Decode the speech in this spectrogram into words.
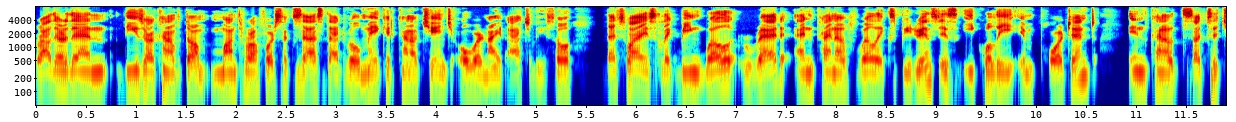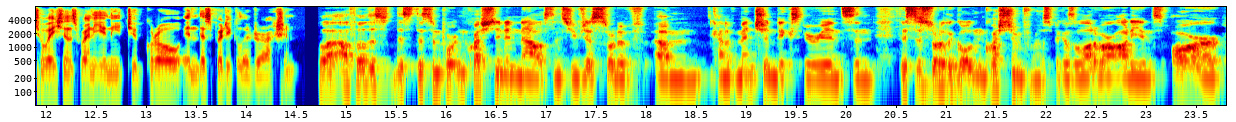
rather than these are kind of the mantra for success that will make it kind of change overnight actually. So that's why it's like being well read and kind of well experienced is equally important in kind of such situations when you need to grow in this particular direction? Well, I'll throw this this this important question in now, since you've just sort of um, kind of mentioned experience, and this is sort of the golden question for us because a lot of our audience are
